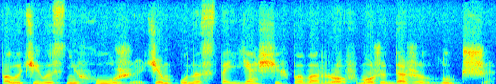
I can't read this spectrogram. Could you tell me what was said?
Получилось не хуже, чем у настоящих поваров, может, даже лучше.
